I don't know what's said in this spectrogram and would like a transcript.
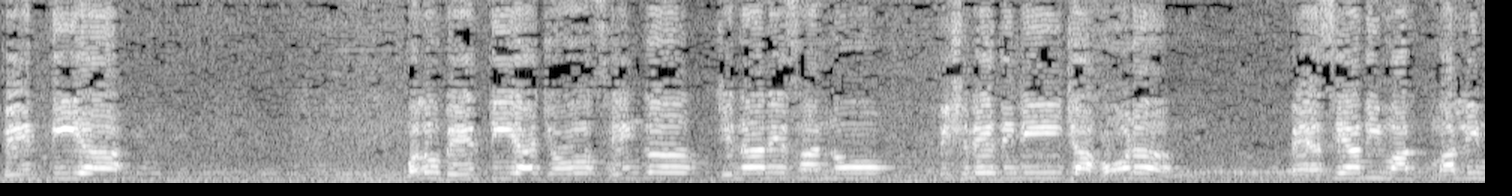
ਬੇਨਤੀ ਆ, ਵੱਲੋਂ ਬੇਨਤੀ ਆ, ਜੋ ਸਿੰਘ ਜਿਨ੍ਹਾਂ ਨੇ ਸਾਨੂੰ ਪਿਛਲੇ ਦਿਨੀ ਜਾਂ ਹੁਣ ਪੈਸਿਆਂ ਦੀ ਮਾਲੀ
